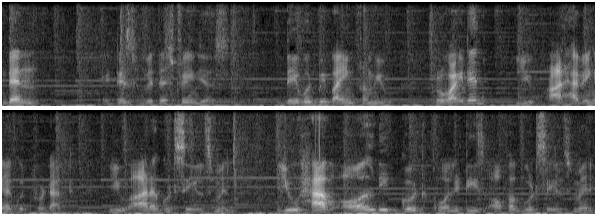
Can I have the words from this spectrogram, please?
than it is with the strangers. They would be buying from you, provided you are having a good product, you are a good salesman, you have all the good qualities of a good salesman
